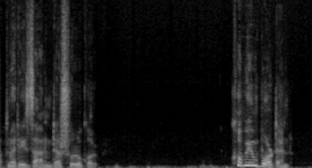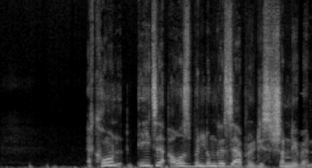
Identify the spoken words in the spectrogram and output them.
আপনার এই জার্নিটা শুরু করবেন। খুব ইম্পর্ট্যান্ট এখন এই যে হাউস বিল্ডিংয়ে যে আপনি ডিসিশন নেবেন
